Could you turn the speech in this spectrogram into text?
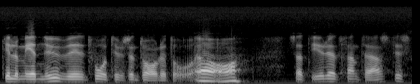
till och med nu, eh, 2000-talet då. Ja, Så att det är ju rätt fantastiskt.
